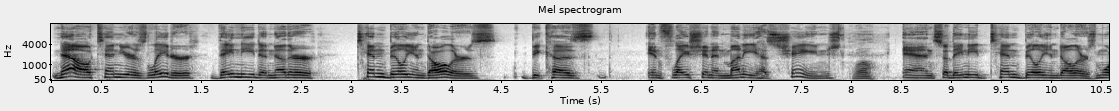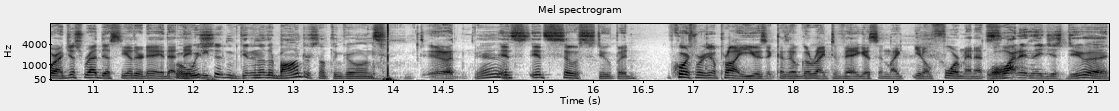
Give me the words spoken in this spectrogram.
Now, ten years later, they need another ten billion dollars because inflation and money has changed. Wow. And so they need ten billion dollars more. I just read this the other day that Well, they we need, shouldn't get another bond or something going. Dude, Yeah. it's it's so stupid. Of course, we're gonna probably use it because it'll go right to Vegas in like you know four minutes. well, why didn't they just do a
